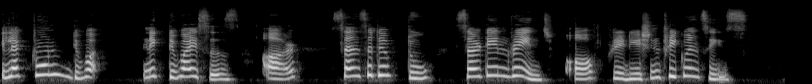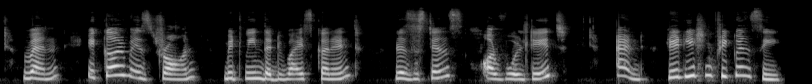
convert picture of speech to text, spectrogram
electronic devices are sensitive to certain range of radiation frequencies. When a curve is drawn between the device current, resistance or voltage and radiation frequency,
